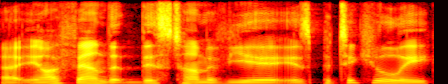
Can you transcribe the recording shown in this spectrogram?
uh, you know, I've found that this time of year is particularly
